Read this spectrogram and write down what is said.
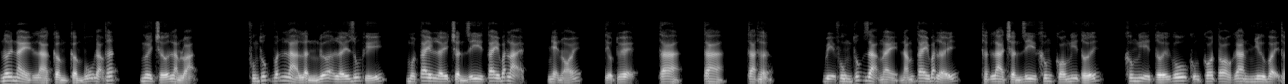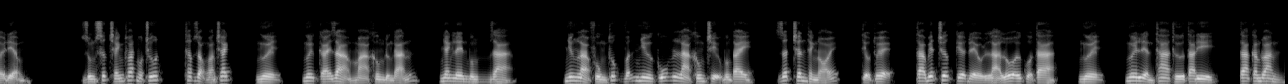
Nơi này là cầm cầm vũ đạo thất, ngươi chớ làm loạn. Phùng thúc vẫn là lần nữa lấy dũng khí, một tay lấy trần di tay bắt lại, nhẹ nói, tiểu tuệ, ta ta ta thật. Bị phùng thúc dạng này nắm tay bắt lấy thật là trần di không có nghĩ tới, không nghĩ tới gỗ cũng có to gan như vậy thời điểm. Dùng sức tránh thoát một chút, thấp giọng oán trách, ngươi ngươi cái giả mà không đứng đắn, nhanh lên bung ra. Nhưng là phùng thúc vẫn như cũng là không chịu bung tay, rất chân thành nói, tiểu tuệ, ta biết trước kia đều là lỗi của ta, ngươi ngươi liền tha thứ ta đi, ta cam đoan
